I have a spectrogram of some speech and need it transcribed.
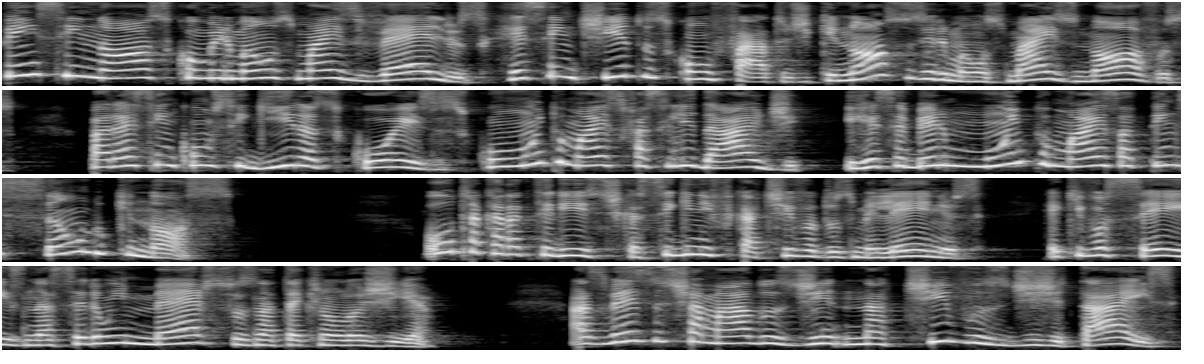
Pense em nós como irmãos mais velhos, ressentidos com o fato de que nossos irmãos mais novos parecem conseguir as coisas com muito mais facilidade e receber muito mais atenção do que nós. Outra característica significativa dos milênios é que vocês nasceram imersos na tecnologia. Às vezes chamados de nativos digitais,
